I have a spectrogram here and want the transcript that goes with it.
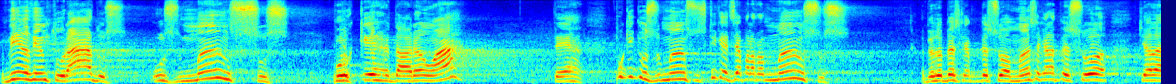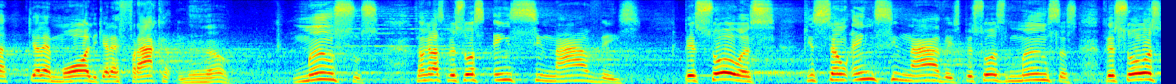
Bem-aventurados os mansos, porque herdarão a terra. Por que, que os mansos, o que quer dizer a palavra mansos? A pessoa pensa que a pessoa mansa é aquela pessoa que ela, que ela é mole, que ela é fraca. Não. Mansos são aquelas pessoas ensináveis, pessoas que são ensináveis, pessoas mansas, pessoas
